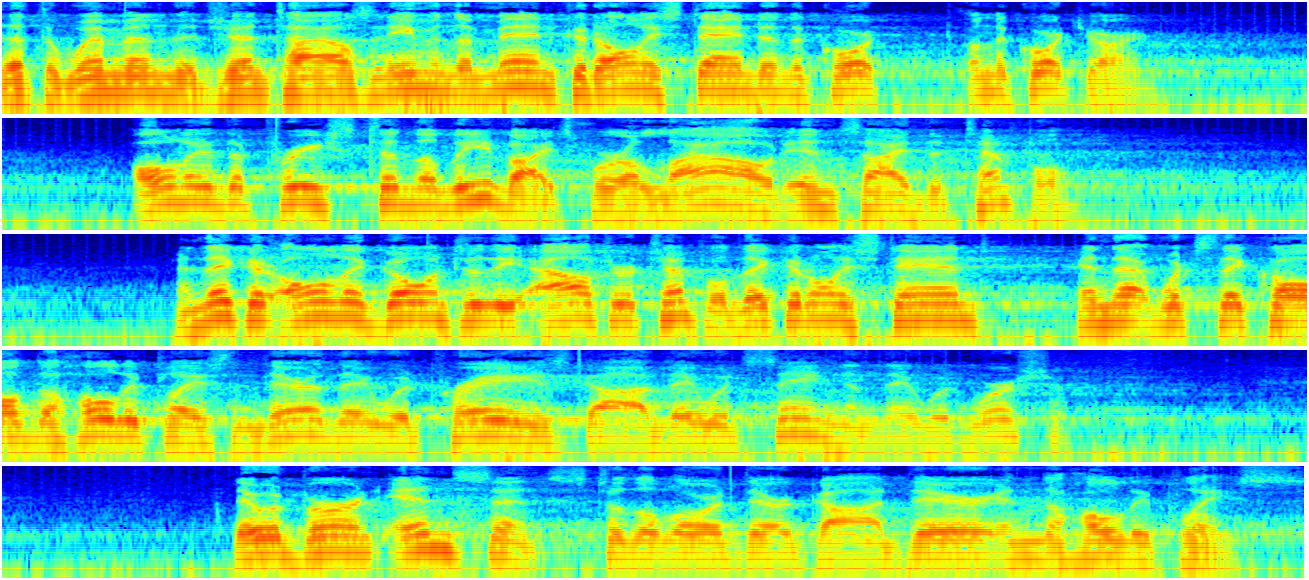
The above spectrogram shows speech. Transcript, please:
that the women, the Gentiles, and even the men could only stand in the court on the courtyard. Only the priests and the Levites were allowed inside the temple. And they could only go into the outer temple. They could only stand in that which they called the holy place. And there they would praise God. They would sing and they would worship. They would burn incense to the Lord their God there in the holy place.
